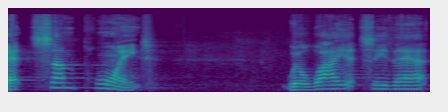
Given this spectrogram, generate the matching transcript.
At some point, will Wyatt see that?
